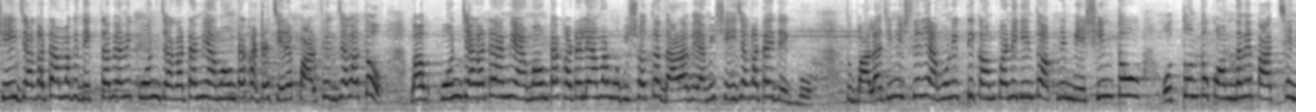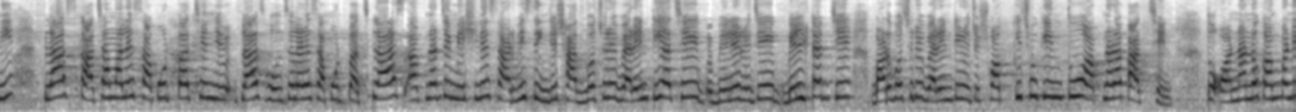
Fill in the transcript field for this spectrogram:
সেই জায়গাটা আমাকে দেখতে হবে আমি কোন জায়গাটা আমি অ্যামাউন্টটা খাটাচ্ছি। এটা পারফেক্ট জায়গা তো? বা কোন জায়গাটায় আমি অ্যামাউন্টটা খাটালে আমার ভবিষ্যৎটা দাঁড়াবে? আমি সেই জায়গাটাই দেখব। তো বালাজি মিশনারি এমন একটি কোম্পানি কিন্তু আপনি মেশিন তো অত্যন্ত কম দামে পাচ্ছেনই। প্লাস কাঁচামালের সাপোর্ট পাচ্ছেন যে প্লাস হোলসেলারের সাপোর্ট পাচ্ছেন। প্লাস আপনার যে মেশিনের সার্ভিসিং, যে সাত বছরের ওয়ারেন্টি আছে, বেলের যে, বেলটার যে বারো বছরের ওয়ারেন্টি রয়েছে সব কিছু কিন্তু আপনারা পাচ্ছেন। তো অন্যান্য কোম্পানি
